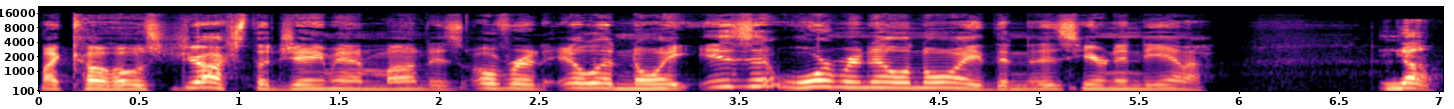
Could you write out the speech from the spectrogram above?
My co-host Josh the J-Man Munt is over in Illinois. Is it warmer in Illinois than it is here in Indiana? No,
